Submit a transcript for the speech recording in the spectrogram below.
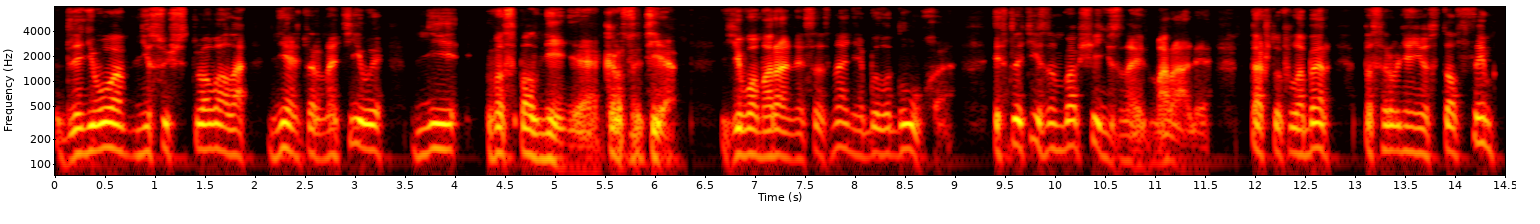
Для него не существовало ни альтернативы, ни восполнения красоте. Его моральное сознание было глухо. Эстетизм вообще не знает морали. Так что Флабер по сравнению с Толстым –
